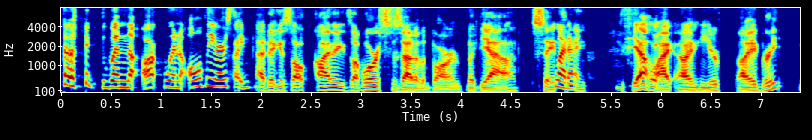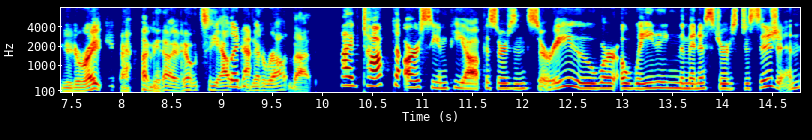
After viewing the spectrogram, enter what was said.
when the when all the I, RCMP I think it's all, I think the horse is out of the barn, but yeah, same Whatever. thing. Yeah, I, I, you're, I agree. You're right. I mean, I don't see how Like, we can get around that. I've talked to RCMP officers in Surrey who were awaiting the minister's decision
